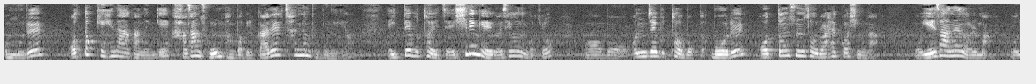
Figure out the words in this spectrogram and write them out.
업무를 어떻게 해나가는 게 가장 좋은 방법일까를 찾는 부분이에요. 이때부터 이제 실행 계획을 세우는 거죠. 어, 뭐, 언제부터 뭐, 뭐를 어떤 순서로 할 것인가. 뭐 예산은 얼마, 뭐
